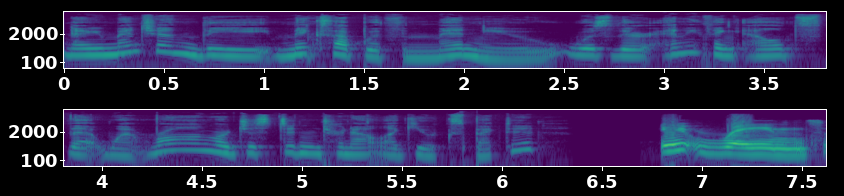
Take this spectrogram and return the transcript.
Now, you mentioned the mix up with the menu. Was there anything else that went wrong or just didn't turn out like you expected? It rained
